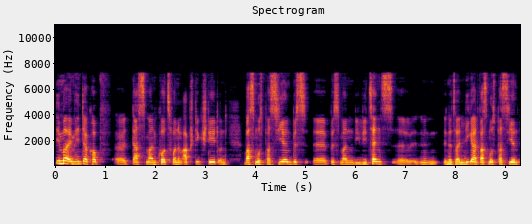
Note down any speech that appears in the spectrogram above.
immer im Hinterkopf, äh, dass man kurz vor einem Abstieg steht und was muss passieren, bis, äh, bis man die Lizenz äh, in, in, der zweiten Liga hat, was muss passieren,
